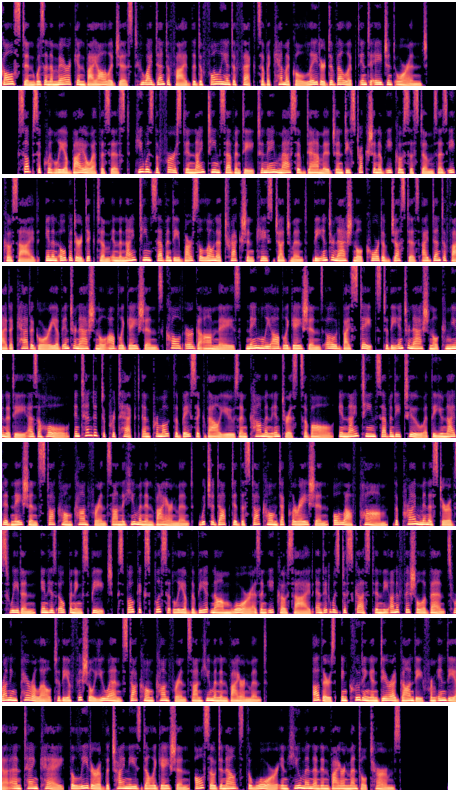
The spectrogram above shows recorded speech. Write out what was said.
Galston was an American biologist who identified the defoliant effects of a chemical later developed into Agent Orange. Subsequently a bioethicist, he was the first in 1970 to name massive damage and destruction of ecosystems as ecocide. In an obiter dictum in the 1970 Barcelona traction case judgment, the International Court of Justice identified a category of international obligations called erga omnes, namely obligations owed by states to the international community as a whole, intended to protect and and promote the basic values and common interests of all. In 1972, at the United Nations Stockholm Conference on the Human Environment, which adopted the Stockholm Declaration, Olof Palme, the Prime Minister of Sweden, in his opening speech, spoke explicitly of the Vietnam War as an ecocide and it was discussed in the unofficial events running parallel to the official UN Stockholm Conference on Human Environment. Others, including Indira Gandhi from India and Tang Ke, the leader of the Chinese delegation, also denounced the war in human and environmental terms.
